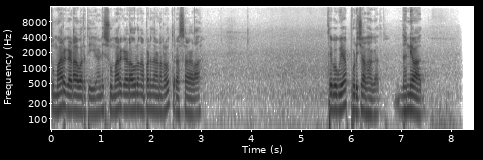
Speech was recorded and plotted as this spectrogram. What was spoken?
सुमारगडावरती आणि सुमारगडावरून आपण जाणार आहोत रसाळा. ते बघूया पुढच्या भागात. धन्यवाद.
